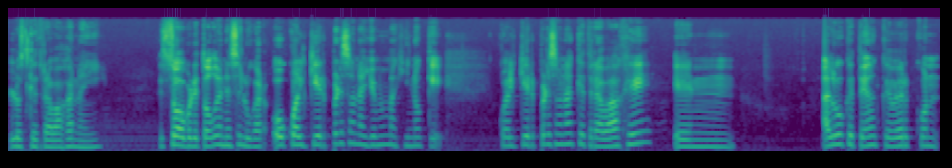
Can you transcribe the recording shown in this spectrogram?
los que trabajan ahí, sobre todo en ese lugar, o cualquier persona, yo me imagino que cualquier persona que trabaje en algo que tenga que ver con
